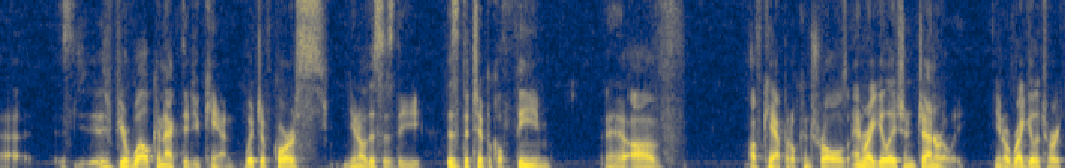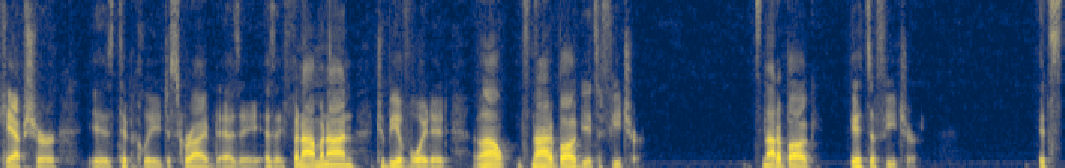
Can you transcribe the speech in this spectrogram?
Uh, if you're well connected, you can. Which, of course, you know this is the this is the typical theme of of capital controls and regulation generally. You know, regulatory capture is typically described as a as a phenomenon to be avoided. Well, it's not a bug; it's a feature. It's not a bug; it's a feature. It's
